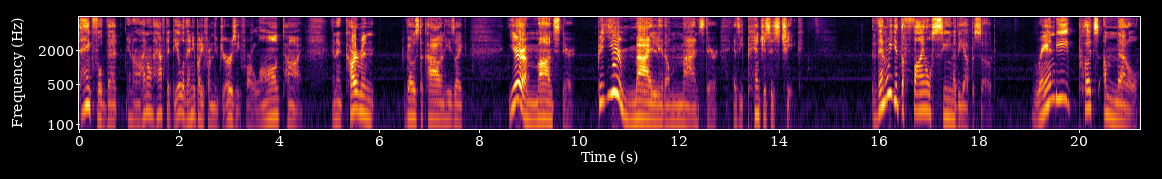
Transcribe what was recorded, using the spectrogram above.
thankful that, you know, I don't have to deal with anybody from New Jersey for a long time. And then Cartman goes to Kyle and he's like, You're a monster, but you're my little monster, as he pinches his cheek. Then we get the final scene of the episode. Randy puts a medal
